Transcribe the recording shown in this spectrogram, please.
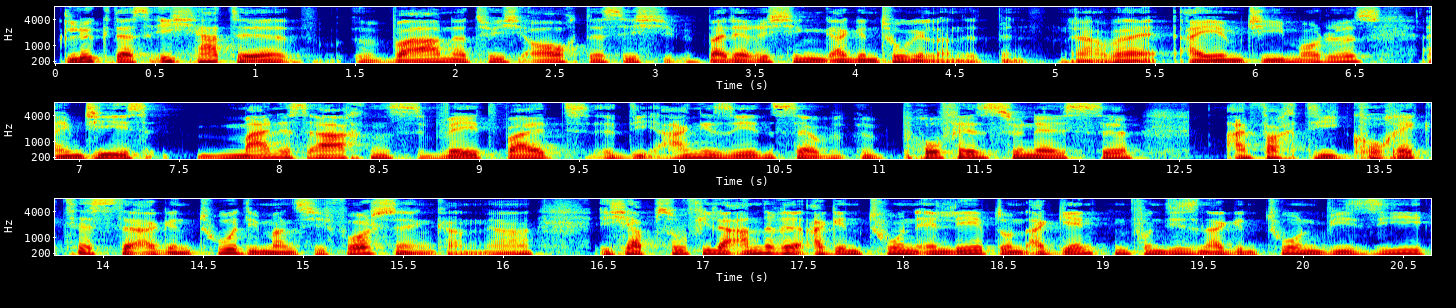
Glück, das ich hatte, war natürlich auch, dass ich bei der richtigen Agentur gelandet bin. Ja, bei IMG Models. IMG ist meines Erachtens weltweit die angesehenste, professionellste einfach die korrekteste Agentur, die man sich vorstellen kann. Ja, ich habe so viele andere Agenturen erlebt und Agenten von diesen Agenturen, wie sie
